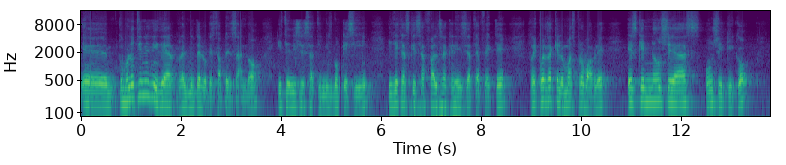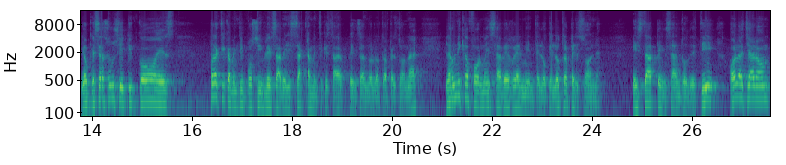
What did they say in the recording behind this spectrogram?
eh, como no tienes ni idea realmente lo que está pensando y te dices a ti mismo que sí y dejas que esa falsa creencia te afecte, recuerda que lo más probable es que no seas un psíquico y aunque seas un psíquico es prácticamente imposible saber exactamente qué está pensando la otra persona. La única forma en saber realmente lo que la otra persona está pensando de ti. Hola Charon,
